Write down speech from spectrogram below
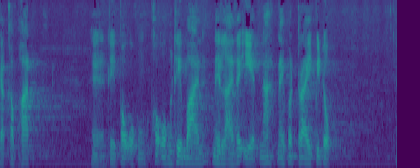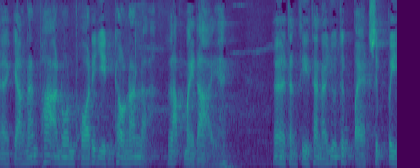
จากักรพรรดิที่พระองค์พระองค์อธิบายในรายละเอียดนะในพระไตรปิฎก จากนั้นพระอนุนพอได้ยินเท่านั้นล่ะ รับไม่ได้ทั้งที่ท่านอายุถึงแปดสิบปี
